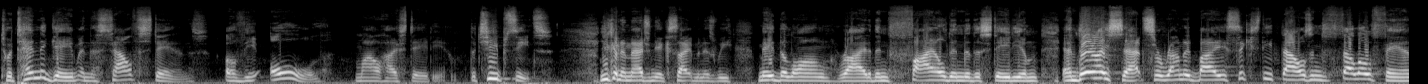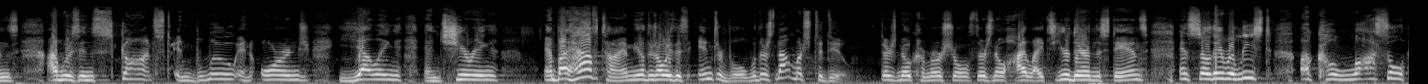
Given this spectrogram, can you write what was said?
to attend a game in the south stands of the old Mile High Stadium, the cheap seats. You can imagine the excitement as we made the long ride and then filed into the stadium. And there I sat, surrounded by 60,000 fellow fans. I was ensconced in blue and orange, yelling and cheering. And by halftime, you know, there's always this interval where there's not much to do. There's no commercials, there's no highlights. You're there in the stands. And so they released a colossal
